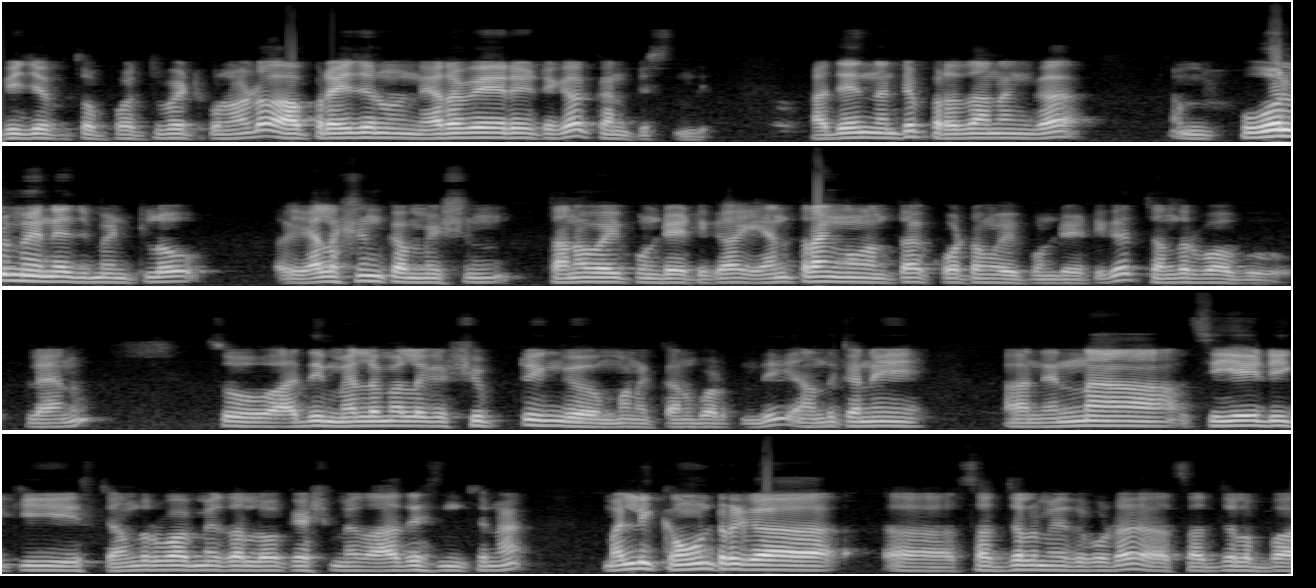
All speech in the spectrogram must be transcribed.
బీజేపీతో పొత్తు పెట్టుకున్నాడో ఆ ప్రయోజనం నెరవేరేట్టుగా కనిపిస్తుంది. అదేంటంటే ప్రధానంగా పోల్ మేనేజ్మెంట్లో ఎలక్షన్ కమిషన్ తన వైపు ఉండేట్టుగా యంత్రాంగం అంతా కూటమి వైపు ఉండేట్టుగా చంద్రబాబు ప్లాను. సో అది మెల్లమెల్లగా షిఫ్టింగ్ మనకు కనబడుతుంది. అందుకని నిన్న సిఐడికి చంద్రబాబు మీద లోకేష్ మీద ఆదేశించిన మళ్ళీ కౌంటర్గా సజ్జల మీద కూడా సజ్జల బా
